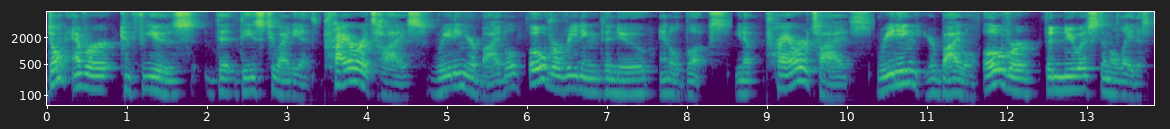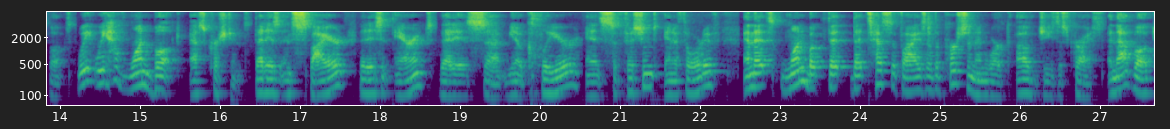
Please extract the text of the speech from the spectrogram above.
don't ever confuse the, these two ideas. Prioritize reading your Bible over reading the new and old books. You know, prioritize reading your Bible over the newest and the latest books. We we have one book as Christians that is inspired, that is inerrant, that is uh, you know clear and sufficient and authoritative and that's one book that, that testifies of the person and work of Jesus Christ. And that book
